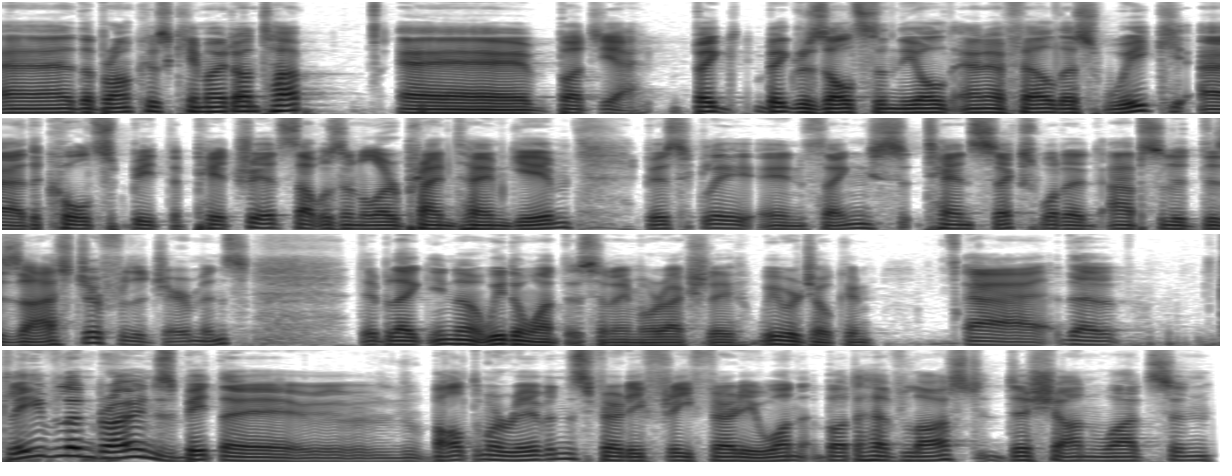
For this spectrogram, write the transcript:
uh, the Broncos came out on top. But yeah, big big results in the old NFL this week. Uh, the Colts beat the Patriots. That was another primetime game. Basically, in things 10 6, what an absolute disaster for the Germans. They'd be like, you know, we don't want this anymore, actually. We were joking. Uh, the Cleveland Browns beat the Baltimore Ravens 33 31, but have lost Deshaun Watson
